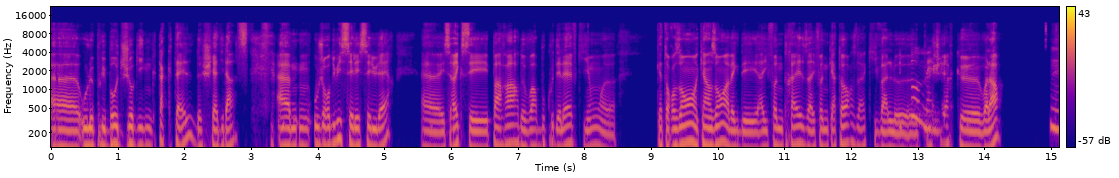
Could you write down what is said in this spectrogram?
euh, ou le plus beau jogging tactile de chez Adidas. Euh, Aujourd'hui, c'est les cellulaires. Euh, et c'est vrai que c'est pas rare de voir beaucoup d'élèves qui ont euh, 14 ans, 15 ans avec des iPhone 13, iPhone 14 là, qui valent euh, plus même. cher que. Voilà. Mm.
